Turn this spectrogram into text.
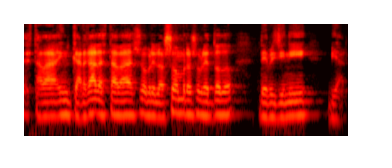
estaba encargada, estaba sobre los hombros, sobre todo, de Virginie Viard.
